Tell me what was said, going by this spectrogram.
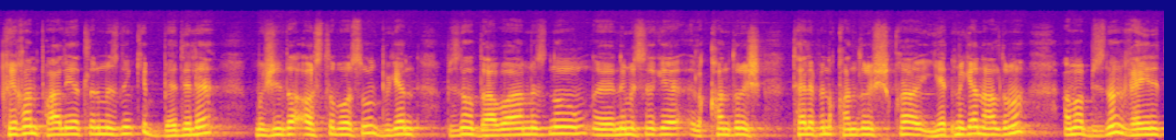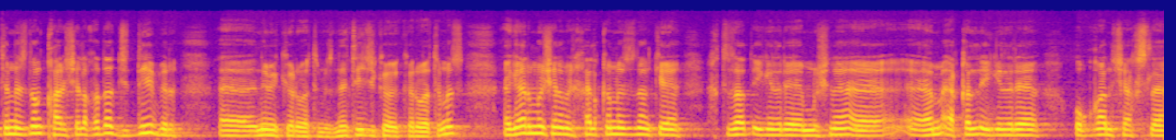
kıygan faaliyetlerimizdeki bedeli Muşunda astı bolsun, bugün bizning davamızın e, nimesiga qandirish, talabini qandirishga yetmagan holdami? Ama bizning g'ayratimizning qarshiligida jiddiy bir e, nima ko'ryapmiz, natija ko'ryapmiz. Agar mushuni xalqimizningki iqtisod egalari, mushuni e, ham aql egalari o'qigan shaxslar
